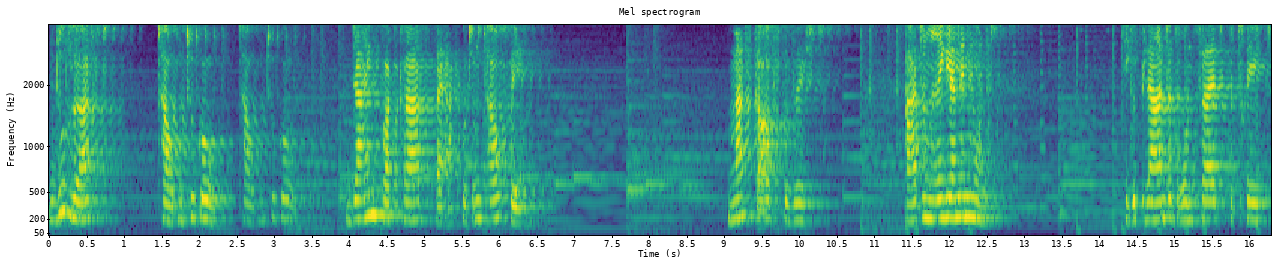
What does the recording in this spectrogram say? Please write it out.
Du hörst Tauchen to go, Tauchen to go. Dein Podcast bei akutem Tauchweh. Maske aufs Gesicht. Atemregler in den Mund. Die geplante Grundzeit beträgt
